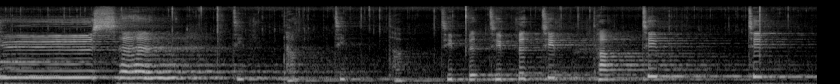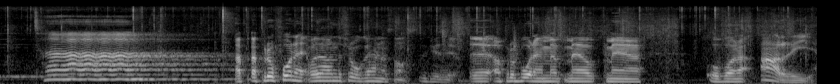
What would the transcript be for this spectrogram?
ljusen. Tipp-tapp, tipp-tapp, tippe-tippe, tipp-tapp, tipp, tipp-tapp. Apropå det här, har jag en fråga här någonstans? Ska vi se. Eh, apropå det här med, med, med att vara arg,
